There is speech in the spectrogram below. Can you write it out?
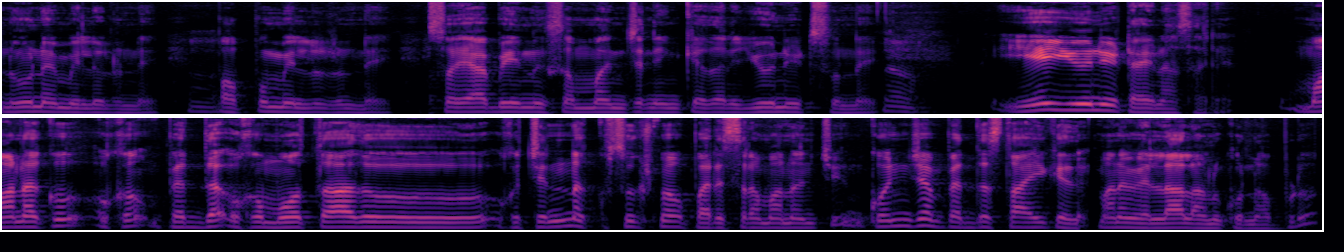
నూనె మిల్లులు ఉన్నాయి పప్పు మిల్లులు ఉన్నాయి సోయాబీన్కి సంబంధించిన ఇంకేదైనా యూనిట్స్ ఉన్నాయి. ఏ యూనిట్ అయినా సరే మనకు ఒక పెద్ద ఒక మోతాదు ఒక చిన్న సూక్ష్మ పరిశ్రమ నుంచి కొంచెం పెద్ద స్థాయికి మనం వెళ్ళాలనుకున్నప్పుడు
